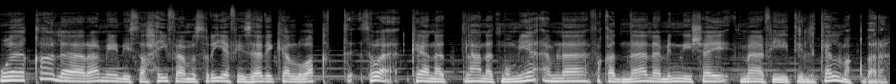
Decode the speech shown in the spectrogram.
وقال رامي لصحيفة مصرية في ذلك الوقت سواء كانت لعنة مومياء أم لا فقد نال مني شيء ما في تلك المقبرة.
